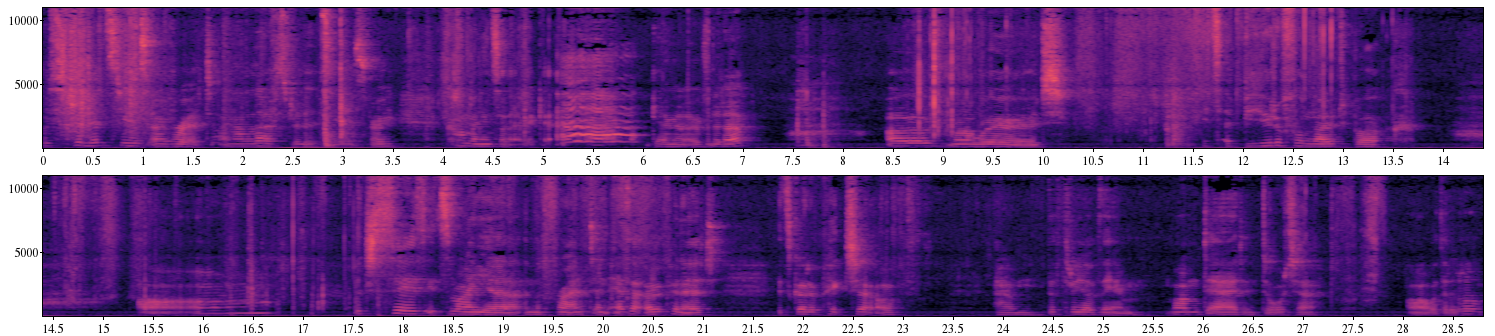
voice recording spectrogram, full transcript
With strelitzias over it. And I love strelitzias. Very common in South Africa. Ah! Okay, I'm going to open it up. Oh my word. It's a beautiful notebook. Aww. Which says it's my year in the front, and as I open it, it's got a picture of um, the three of them mom, dad, and daughter. Oh, with a little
